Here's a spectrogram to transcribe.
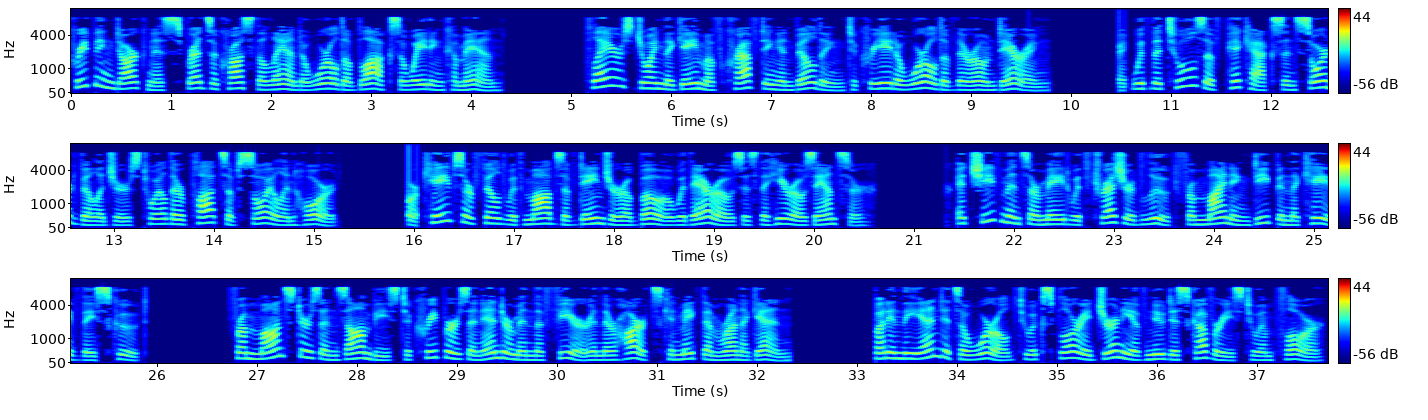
Creeping darkness spreads across the land a world of blocks awaiting command. Players join the game of crafting and building to create a world of their own daring. With the tools of pickaxe and sword villagers toil their plots of soil and hoard. Caves are filled with mobs of danger a bow with arrows is the hero's answer. Achievements are made with treasured loot from mining deep in the cave they scoot. From monsters and zombies to creepers and endermen the fear in their hearts can make them run again. But in the end it's a world to explore a journey of new discoveries to implore.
